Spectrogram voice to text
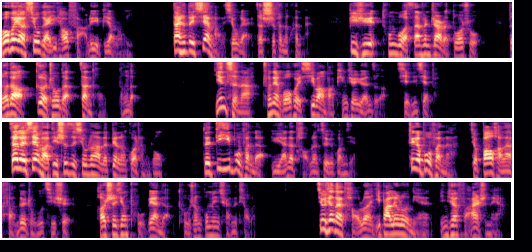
国会要修改一条法律比较容易，但是对宪法的修改则十分的困难，必须通过三分之二的多数，得到各州的赞同。等等，因此呢，重建国会希望把平权原则写进宪法。在对宪法第十次修正案的辩论过程中，对第一部分的语言的讨论最为关键。这个部分呢，就包含了反对种族歧视和实行普遍的土生公民权的条文。就像在讨论1866年民权法案时那样，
